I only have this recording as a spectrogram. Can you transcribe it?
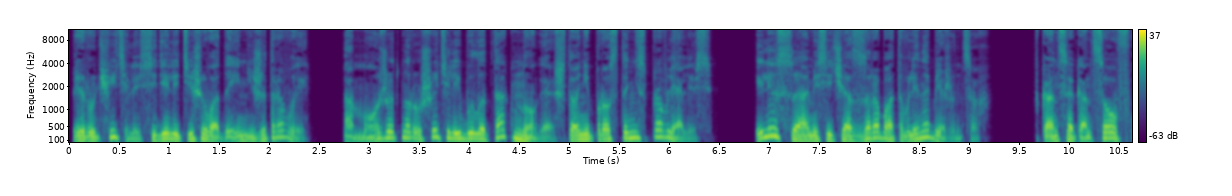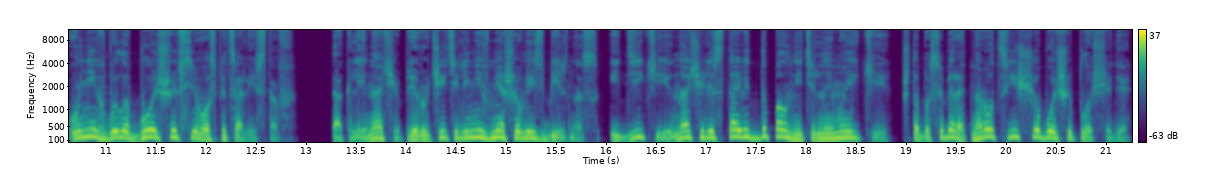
Приручители сидели тише воды ниже травы. А может, нарушителей было так много, что они просто не справлялись. Или сами сейчас зарабатывали на беженцах. В конце концов, у них было больше всего специалистов. Так или иначе, приручители не вмешивались в бизнес, и дикие начали ставить дополнительные маяки, чтобы собирать народ с еще большей площади.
